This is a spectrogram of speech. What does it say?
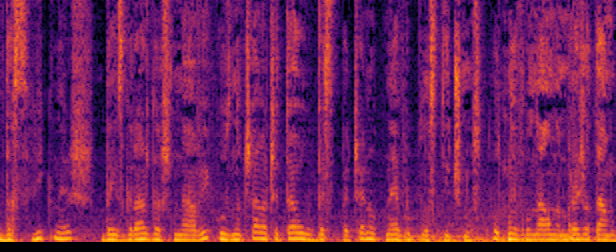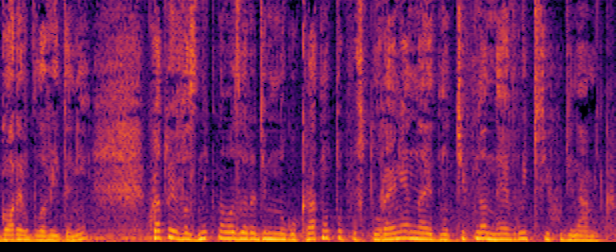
Да свикнеш да изграждаш навик означава, че той е обезпечен от невропластичност, от невронална мрежа там горе в главите ни, която е възникнала заради многократното повторение на еднотипна невро- и психодинамика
